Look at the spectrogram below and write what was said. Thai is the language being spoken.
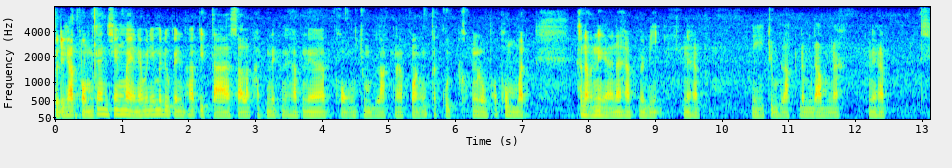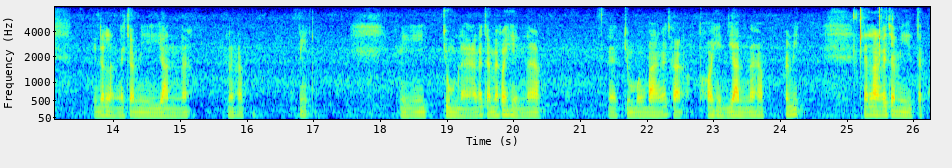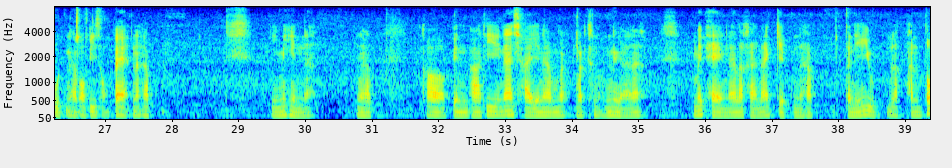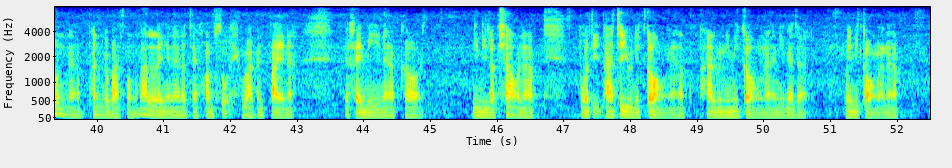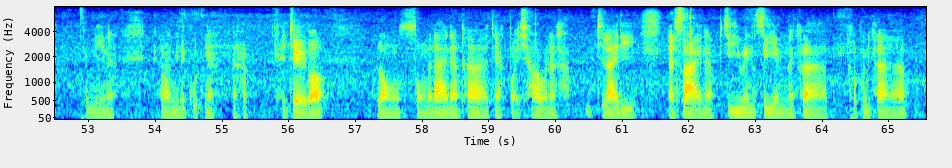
สวัสดีครับ ผมกันเชียงใหม่นะวันนี้มาดูเป็นพระปิตาสารพัดนึกนะครับ เนื้อผงจุ่มลักนะฝังตะกุดของหลวงพ่อพรมวัดขนอนเหนือนะครับแบบนี้นะครับ นี่จุ่มลักดำๆนะนะครับนี่ด้านหลังก็จะมียันนะนะครับนี่นี่จุ่มหนาก็จะไม่ค่อยเห็นนะครับแต่จุ่มบางๆก็จะพอเห็นยันนะครับแบบนี้ด้านล่างก็จะมีตะกุดนะครับออกปี28นะครับ นี้ไม่เห็นนะนะครับ ก็เป็นพาที่น่าใช้นะครับวัดขนนเหนือนะ ไม่แพงนะราคาน่าเก็บนะครับตอนนี้อยู่หลักพันต้นนะครับพันกว่าบาทสองบาทอะไรเงี้ยนะแล้วแต่ความสวยว่ากันไปนะแต่ใครมีนะครับก็ยินดีรับเช่านะครับ ปกติพาจะอยู่ในกล่องนะครับพารุ่นนี้มีกล่องนะอันนี้ก็จะไม่มีกล่องแล้วนะครับแบบนี้นะข้างล่างมีตะกุดนะนะครับ ใครเจอก็ ลองส่งมาได้นะครับ ถ้าอยากปล่อยเช่านะครับ ที่ไลน์ดีแอดไซน์นะครับ g v n c m นะครับ ขอบคุณครับ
